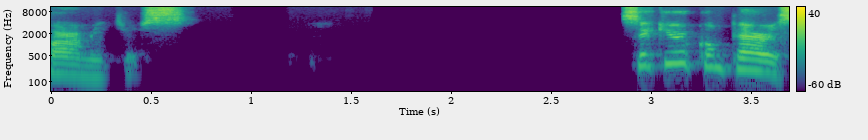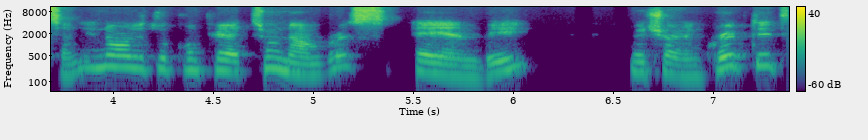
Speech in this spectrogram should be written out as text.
parameters. Secure comparison, in order to compare two numbers, A and B, which are encrypted,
